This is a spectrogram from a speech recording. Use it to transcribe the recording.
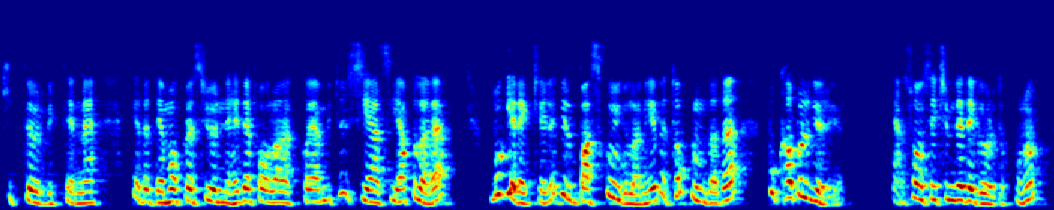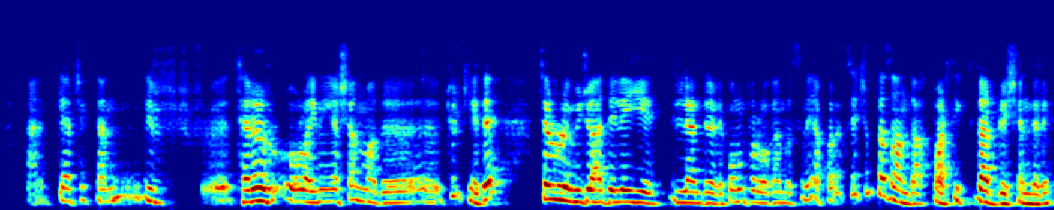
kitle örgütlerine ya da demokrasi yönünü hedef olarak koyan bütün siyasi yapılara bu gerekçeyle bir baskı uygulanıyor ve toplumda da bu kabul görüyor. Yani son seçimde de gördük bunu yani gerçekten bir e, terör olayının yaşanmadığı e, Türkiye'de terörle mücadeleyi dillendirerek onun propagandasını yaparak seçim kazandı AK Parti iktidar bileşenleri.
